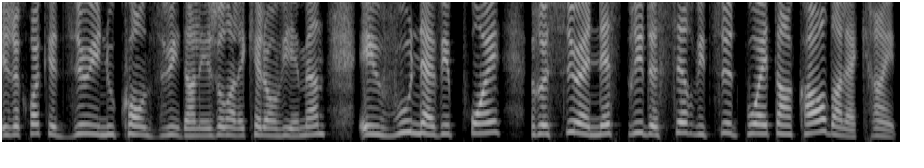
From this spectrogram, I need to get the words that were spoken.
Et je crois que Dieu, il nous conduit dans les jours dans lesquels on vit. Amen. Et vous n'avez point reçu un esprit de servitude pour être encore dans la crainte.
